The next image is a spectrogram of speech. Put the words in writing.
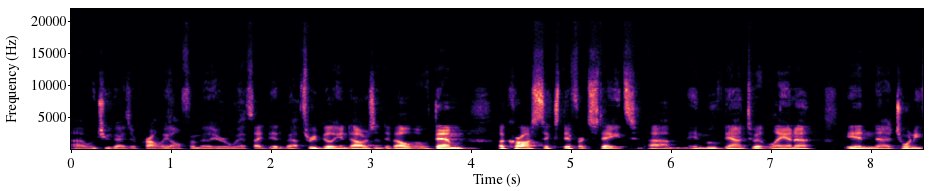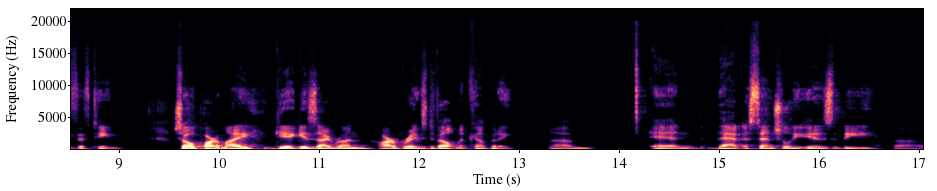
uh, which you guys are probably all familiar with. I did about $3 billion in development with them across six different states um, and moved down to Atlanta in uh, 2015. So part of my gig is I run our Braves development company. Um, and that essentially is the uh,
